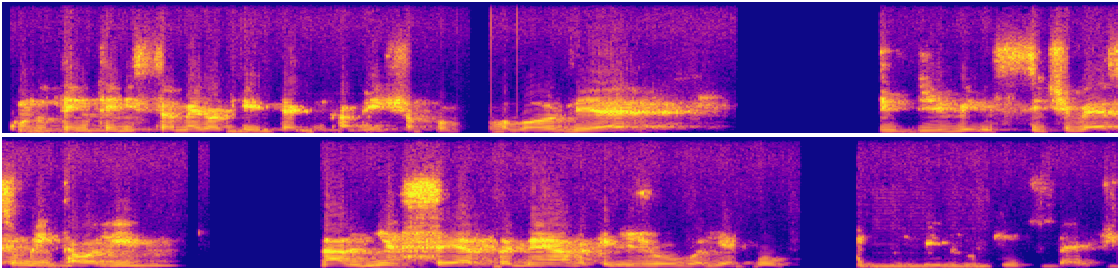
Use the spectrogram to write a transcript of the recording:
quando tem um tenista melhor que ele tecnicamente, Chapovalov é, de, de, se tivesse o mental ali na linha certa, ganhava aquele jogo ali, acabou cumprido no quinto set.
